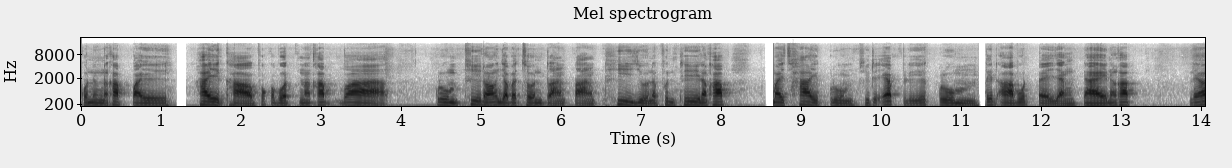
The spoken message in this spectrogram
คนหนึ่งนะครับไป ให้ข่าวพกบฏนะครับว่ากลุ่มพี่น้องเยาวชนต่างๆ ที่อยู่ในพื้นที่นะครับ ไม่ใช่กลุ่ม PDF หรือกลุ่มติดอาวุธแต่อย่างใดนะครับ แล้ว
